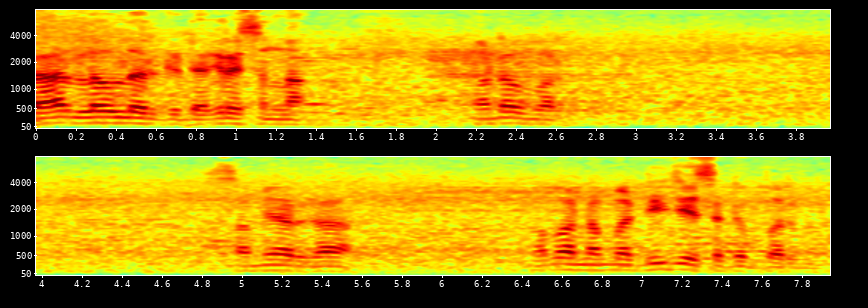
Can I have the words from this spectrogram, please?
வேறு லெவலில் இருக்குது டெக்கரேஷன்லாம் மண்டபம் பாருங்க செம்மையாக இருக்கா? அப்போ நம்ம டிஜே செட்டப் பாருங்கள்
